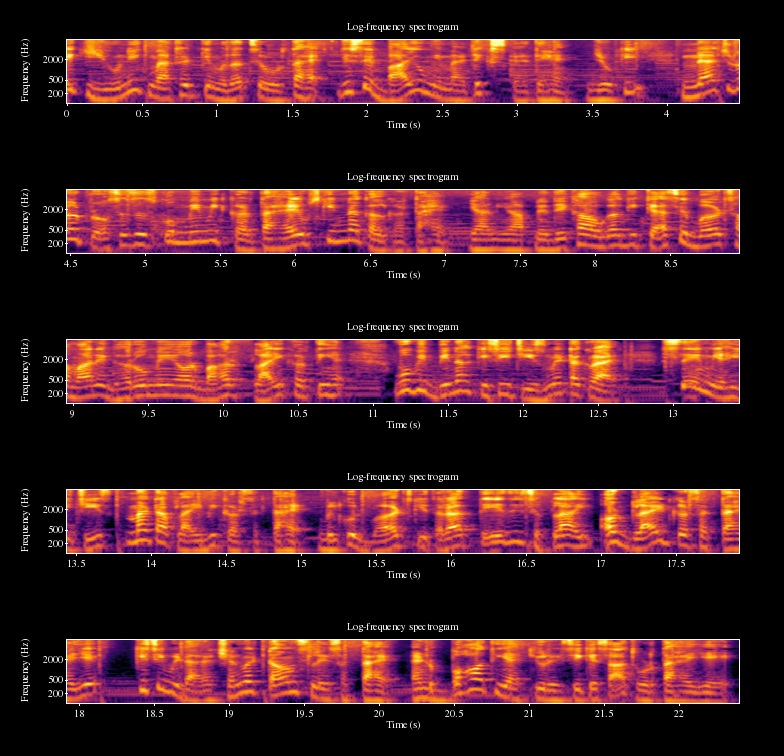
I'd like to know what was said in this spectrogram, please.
एक यूनिक मेथड की मदद से उड़ता है, जिसे बायोमिमेटिक्स कहते हैं, जो की नेचुरल प्रोसेस को मिमिक करता है, उसकी नकल करता है। यानी आपने देखा होगा की कैसे बर्ड्स हमारे घरों में और बाहर फ्लाई करती है, वो भी बिना किसी चीज़ में टकराए। सेम यही चीज़ मेटाफ्लाई भी कर सकता है। बिल्कुल बर्ड्स की तरह तेज़ी से फ्लाई और ग्लाइड कर सकता है ये किसी भी डायरेक्शन में टर्न्स ले सकता है एंड बहुत ही एक्यूरेसी के साथ उड़ता है ये।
